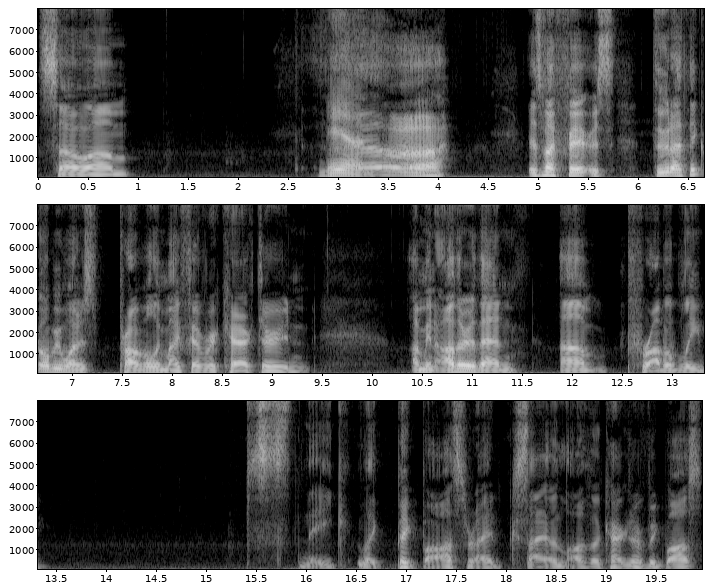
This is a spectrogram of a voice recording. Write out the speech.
So um, Man, Ugh. it's my favorite. Dude, I think Obi Wan is probably my favorite character in. I mean, other than um, probably Snake, like Big Boss, right? Because I love the character of Big Boss.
